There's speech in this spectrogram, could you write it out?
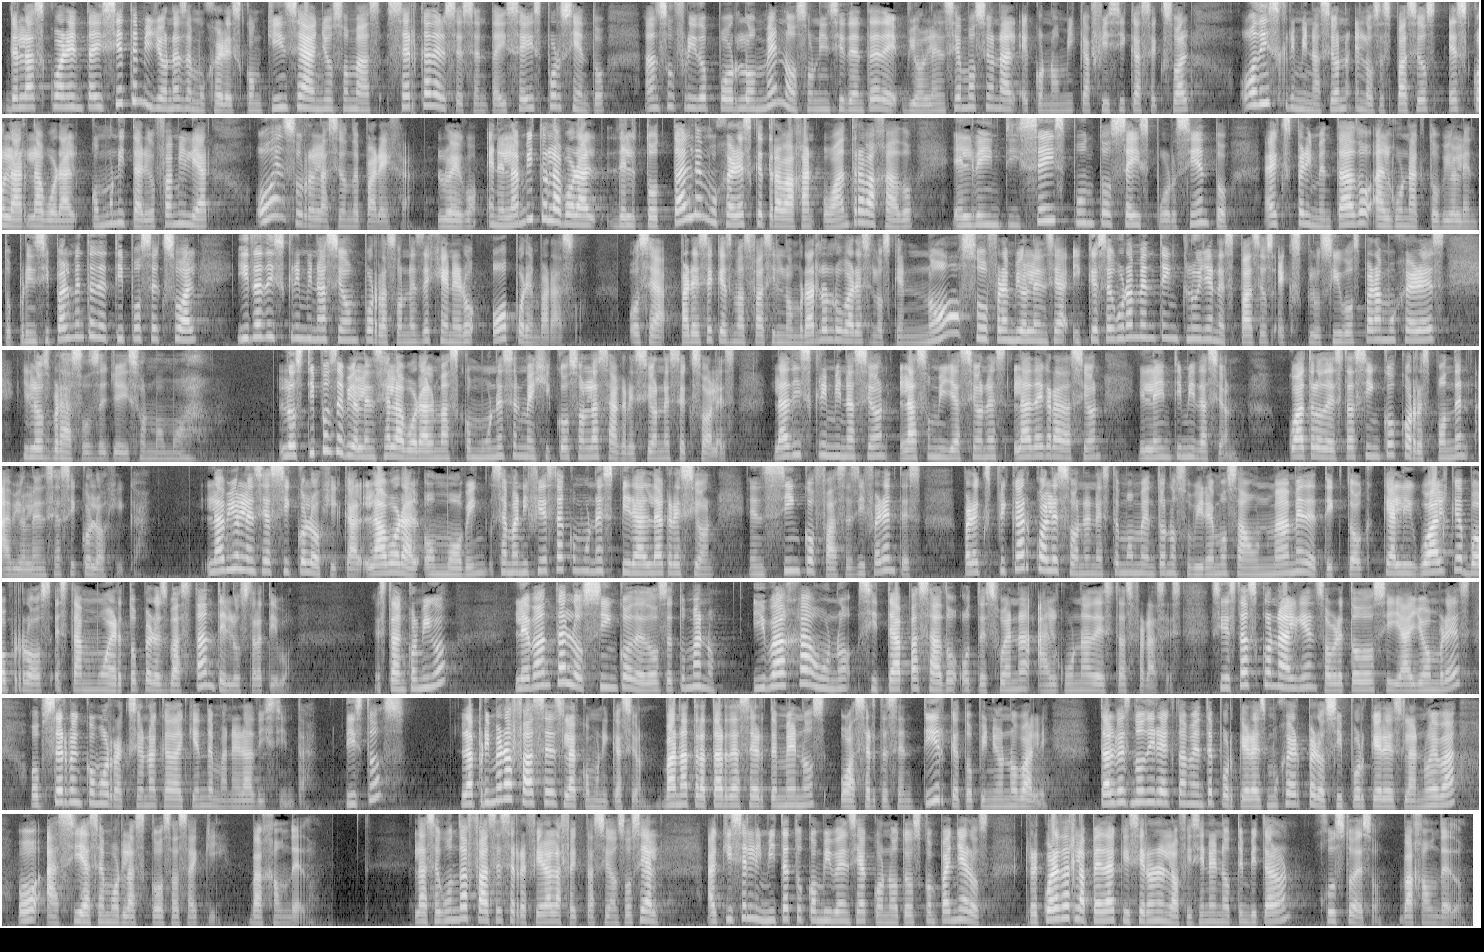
De las 47 millones de mujeres con 15 años o más, cerca del 66% han sufrido por lo menos un incidente de violencia emocional, económica, física, sexual o discriminación en los espacios escolar, laboral, comunitario, familiar o en su relación de pareja. Luego, en el ámbito laboral, del total de mujeres que trabajan o han trabajado, el 26.6% ha experimentado algún acto violento, principalmente de tipo sexual y de discriminación por razones de género o por embarazo. O sea, parece que es más fácil nombrar los lugares en los que no sufren violencia y que seguramente incluyen espacios exclusivos para mujeres y los brazos de Jason Momoa. Los tipos de violencia laboral más comunes en México son las agresiones sexuales, la discriminación, las humillaciones, la degradación y la intimidación. Cuatro de estas cinco corresponden a violencia psicológica. La violencia psicológica, laboral o mobbing se manifiesta como una espiral de agresión en cinco fases diferentes. Para explicar cuáles son en este momento nos subiremos a un mame de TikTok que al igual que Bob Ross está muerto pero es bastante ilustrativo. ¿Están conmigo? Levanta los cinco dedos de tu mano y baja uno si te ha pasado o te suena alguna de estas frases. Si estás con alguien, sobre todo si hay hombres, observen cómo reacciona cada quien de manera distinta. ¿Listos? La primera fase es la comunicación. Van a tratar de hacerte menos o hacerte sentir que tu opinión no vale. Tal vez no directamente porque eres mujer, pero sí porque eres la nueva o así hacemos las cosas aquí. Baja un dedo. La segunda fase se refiere a la afectación social. Aquí se limita tu convivencia con otros compañeros. ¿Recuerdas la peda que hicieron en la oficina y no te invitaron? Justo eso, baja un dedo.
